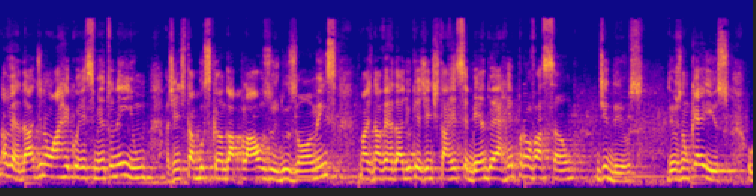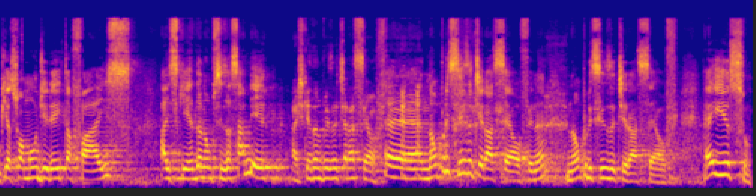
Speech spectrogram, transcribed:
na verdade não há reconhecimento nenhum. A gente está buscando aplausos dos homens, mas na verdade o que a gente está recebendo é a reprovação de Deus. Deus não quer isso. O que a sua mão direita faz, a esquerda não precisa saber. A esquerda não precisa tirar selfie. É, não precisa tirar selfie, né? Não precisa tirar selfie. É isso.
